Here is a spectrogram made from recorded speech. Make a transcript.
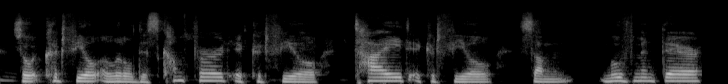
Hmm. So, it could feel a little discomfort, it could feel tight, it could feel some movement there.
